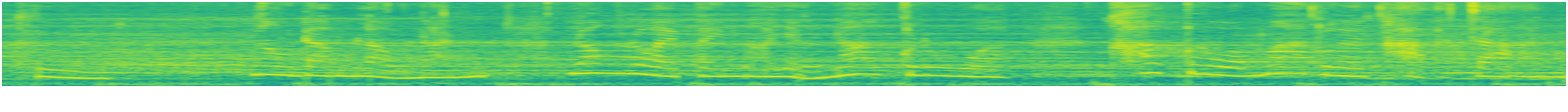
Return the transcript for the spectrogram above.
ำคืน เงาดำเหล่านั้นล่องลอยไปมาอย่างน่ากลัว ข้ากลัวมากเลยค่ะอาจารย์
